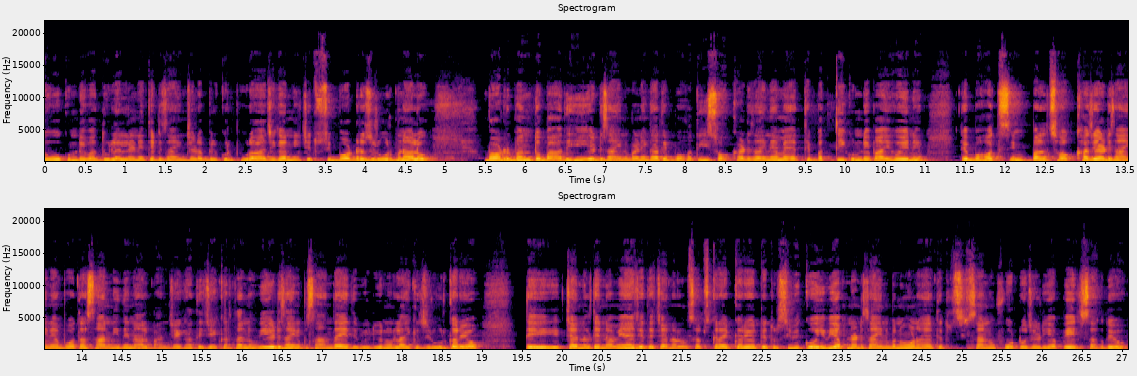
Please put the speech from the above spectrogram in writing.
ਦੋ ਕੁੰਡੇ ਵਾਧੂ ਲੈ ਲੈਣੇ ਤੇ ਡਿਜ਼ਾਈਨ ਜਿਹੜਾ ਬਿਲਕੁਲ ਪੂਰਾ ਆ ਜਾਏਗਾ ਨੀਚੇ। ਤੁਸੀਂ ਬਾਰਡਰ ਜ਼ਰੂਰ ਬਣਾ ਲਓ। ਬਾਰਡਰ ਬਣਨ ਤੋਂ ਬਾਅਦ ਹੀ ਇਹ ਡਿਜ਼ਾਈਨ ਬਣੇਗਾ ਤੇ ਬਹੁਤ ਹੀ ਸੌਖਾ ਡਿਜ਼ਾਈਨ ਹੈ। ਮੈਂ ਇੱਥੇ 32 ਕੁੰਡੇ ਪਾਏ ਹੋਏ ਨੇ ਤੇ ਬਹੁਤ ਸਿੰਪਲ, ਸੌਖਾ ਜਿਹਾ ਡਿਜ਼ਾਈਨ ਹੈ। ਬਹੁਤ ਆਸਾਨੀ ਦੇ ਨਾਲ ਬਣ ਜਾਏਗਾ ਤੇ ਜੇਕਰ ਤੁਹਾਨੂੰ ਵੀ ਇਹ ਡਿਜ਼ਾਈਨ ਪਸੰਦ ਆਏ ਤੇ ਵੀਡੀਓ ਨੂੰ ਲਾਈਕ ਜ਼ਰੂਰ ਕਰਿਓ। ਤੇ ਚੈਨਲ ਤੇ ਨਵੇਂ ਆ ਜੇ ਤੇ ਚੈਨਲ ਨੂੰ ਸਬਸਕ੍ਰਾਈਬ ਕਰਿਓ ਤੇ ਤੁਸੀਂ ਵੀ ਕੋਈ ਵੀ ਆਪਣਾ ਡਿਜ਼ਾਈਨ ਬਣਵਾਉਣਾ ਹੈ ਤੇ ਤੁਸੀਂ ਸਾਨੂੰ ਫੋਟੋ ਜਿਹੜੀ ਆ ਭੇਜ ਸਕਦੇ ਹੋ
